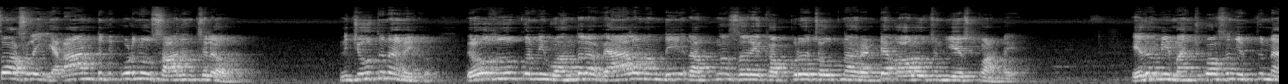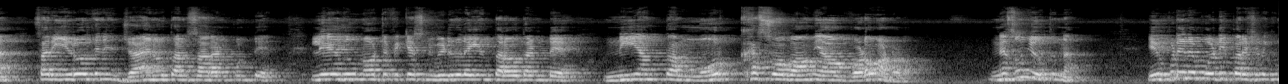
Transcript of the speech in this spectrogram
సో అసలు ఎలాంటిది కూడా నువ్వు సాధించలేవు. నేను చెబుతున్నా మీకు. ఈరోజు కొన్ని వందల వేల మంది రత్నం సరే యొక్క అప్రోచ్ అవుతున్నారంటే ఆలోచన చేసుకోండి. ఏదో మీ మంచి కోసం చెప్తున్నా. సార్ ఈరోజు నేను జాయిన్ అవుతాను సార్ అనుకుంటే లేదు నోటిఫికేషన్ విడుదలైన తర్వాత అంటే నీ అంత మూర్ఖ స్వభావం ఎవ్వడం అనడం నిజం చెబుతున్నా ఎప్పుడైనా పోటీ పరీక్షలకు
